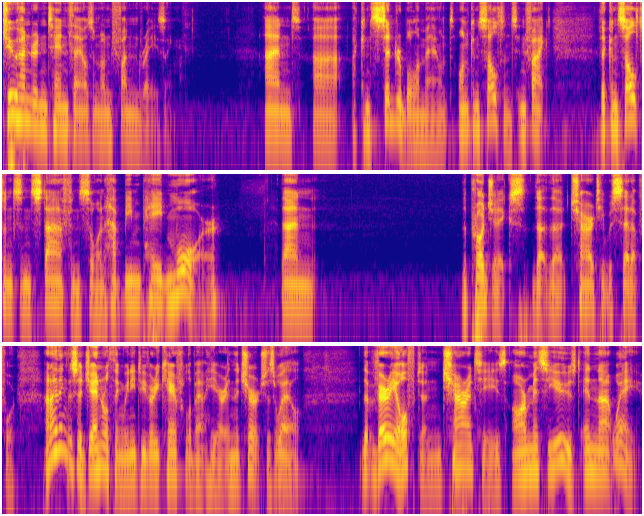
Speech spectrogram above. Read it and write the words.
210,000 on fundraising and uh, a considerable amount on consultants. In fact, the consultants and staff and so on have been paid more than the projects that the charity was set up for. And I think there's a general thing we need to be very careful about here in the church as well. That very often charities are misused in that way.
